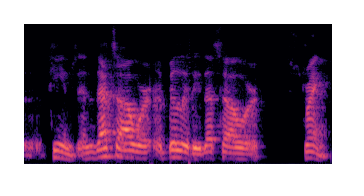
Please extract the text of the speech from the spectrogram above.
uh, teams. And that's our ability, that's our strength.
